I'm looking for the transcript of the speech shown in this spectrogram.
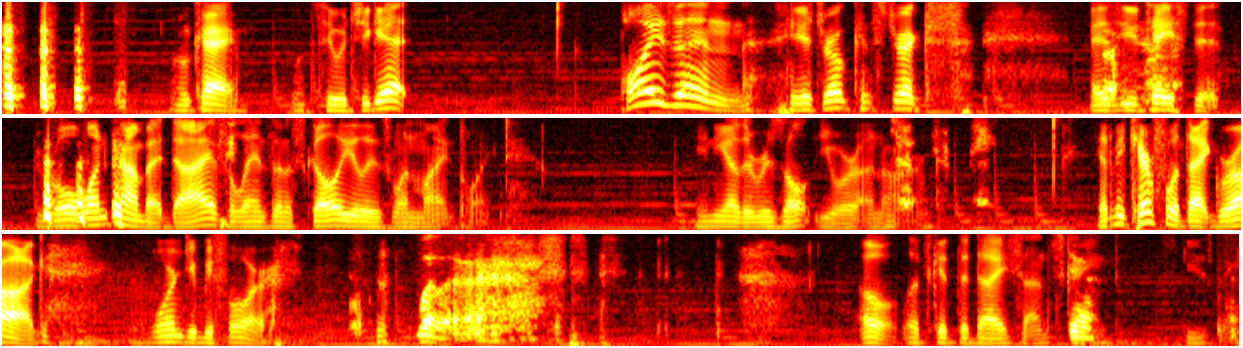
Okay, let's see what you get. Poison! Your throat constricts as you taste it. Roll one combat die. If it lands on a skull, you lose one mind point. Any other result, you are unharmed. Gotta be careful with that grog. Warned you before. Well, uh, Oh, let's get the dice on screen. Excuse me.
